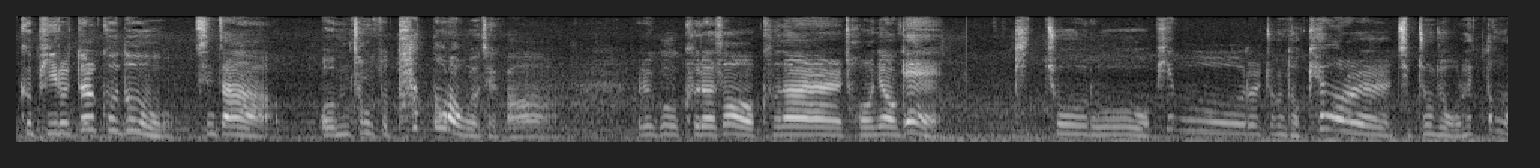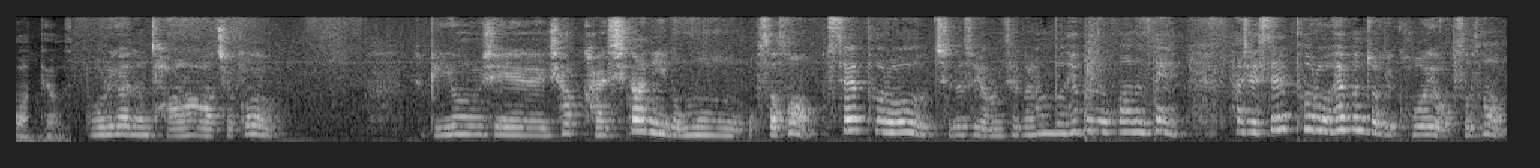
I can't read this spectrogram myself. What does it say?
그 비를 뚫고도 진짜 엄청 또 탔더라고요 제가 그리고 그래서 그날 저녁에 기초로 피부를 좀 더 케어를 집중적으로 했던 것 같아요. 머리가 좀 자라가지고 미용실 샵 갈 시간이 너무 없어서 셀프로 집에서 염색을 한번 해보려고 하는데 사실 셀프로 해본 적이 거의 없어서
